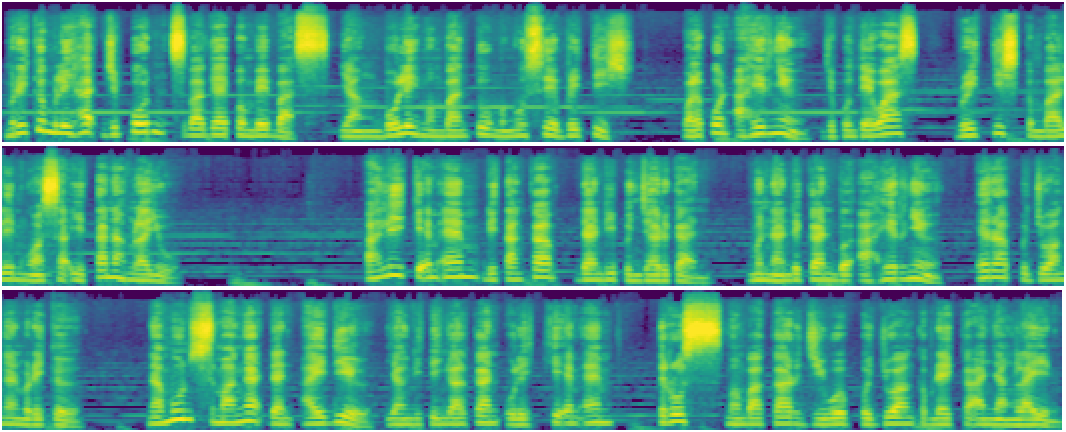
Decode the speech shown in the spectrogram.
Mereka melihat Jepun sebagai pembebas yang boleh membantu mengusir British walaupun akhirnya Jepun tewas British kembali menguasai tanah Melayu. Ahli KMM ditangkap dan dipenjarakan, menandakan berakhirnya era perjuangan mereka. Namun semangat dan idea yang ditinggalkan oleh KMM terus membakar jiwa pejuang kemerdekaan yang lain.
